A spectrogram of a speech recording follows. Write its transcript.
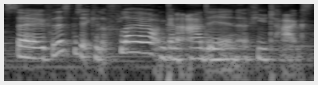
So for this particular flow, I'm going to add in a few tags.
